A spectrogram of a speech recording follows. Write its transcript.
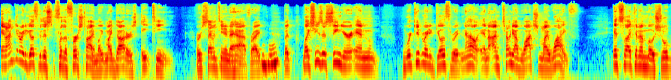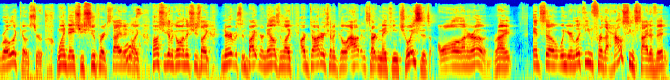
and I'm getting ready to go through this for the first time. Like my daughter's 18 or 17 and a half, right? Mm-hmm. But like she's a senior and we're getting ready to go through it now. And I'm telling you, I watched my wife. It's like an emotional roller coaster. One day she's super excited and like, oh, she's gonna go on this. She's like nervous and biting her nails, and like our daughter's gonna go out and start making choices all on her own, right? And so when you're looking for the housing side of it,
